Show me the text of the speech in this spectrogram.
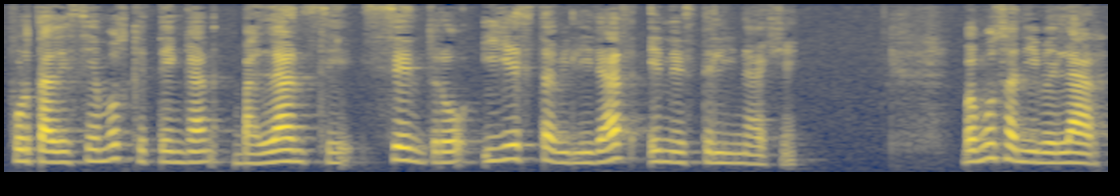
Fortalecemos que tengan balance, centro y estabilidad en este linaje. Vamos a nivelar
